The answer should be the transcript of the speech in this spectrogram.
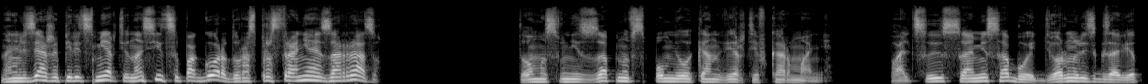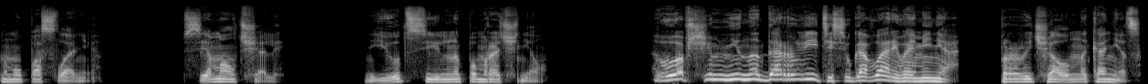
Но нельзя же перед смертью носиться по городу, распространяя заразу. Томас внезапно вспомнил о конверте в кармане. Пальцы сами собой дернулись к заветному посланию. Все молчали. Ньют сильно помрачнел. «В общем, не надорвитесь, уговаривая меня», — прорычал он наконец.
